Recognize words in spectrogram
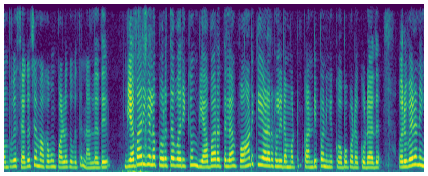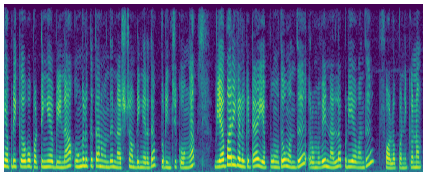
ரொம்பவே சகஜமாகவும் பழகுவது நல்லது. வியாபாரிகளை பொறுத்த வரைக்கும் வியாபாரத்தில் வாடிக்கையாளர்களிடம் மட்டும் கண்டிப்பாக நீங்கள் கோபப்படக்கூடாது. ஒருவேளை நீங்கள் அப்படி கோபப்பட்டீங்க அப்படின்னா உங்களுக்கு தான் வந்து நஷ்டம் அப்படிங்கிறத புரிஞ்சுக்கோங்க. வியாபாரிகள்கிட்ட எப்போதும் வந்து ரொம்பவே நல்லபடியாக வந்து ஃபாலோ பண்ணிக்கணும்.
